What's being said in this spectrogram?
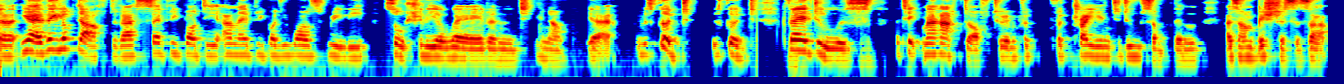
uh, yeah, they looked after us, everybody, and everybody was really socially aware. And, you know, yeah, it was good. It was good. Fair dues. I take my hat off to him for, for trying to do something as ambitious as that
